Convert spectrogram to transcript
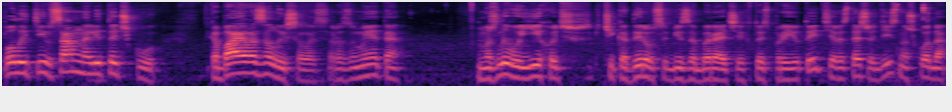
полетів сам на літачку. Кабаєва залишилась, розумієте? Можливо, її хоч чи Кадиров собі забере, чи хтось приютить через те, що дійсно шкода,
